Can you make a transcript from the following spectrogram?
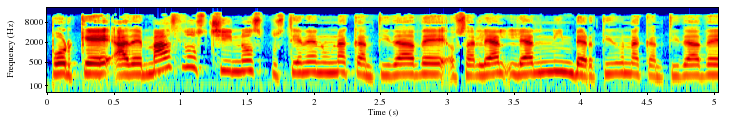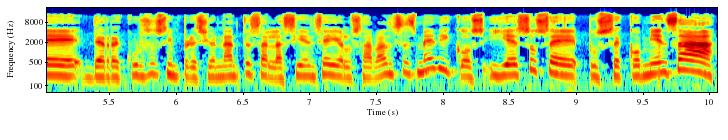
porque además los chinos pues tienen una cantidad de, o sea, le han, le han invertido una cantidad de, de, recursos impresionantes a la ciencia y a los avances médicos y eso se pues se comienza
